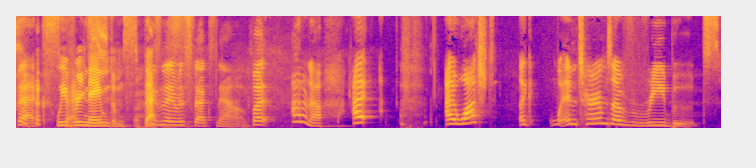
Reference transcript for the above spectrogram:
Specs. We've Specs. renamed him Specs. His name is Specs now. But I don't know. I I watched like in terms of reboots.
